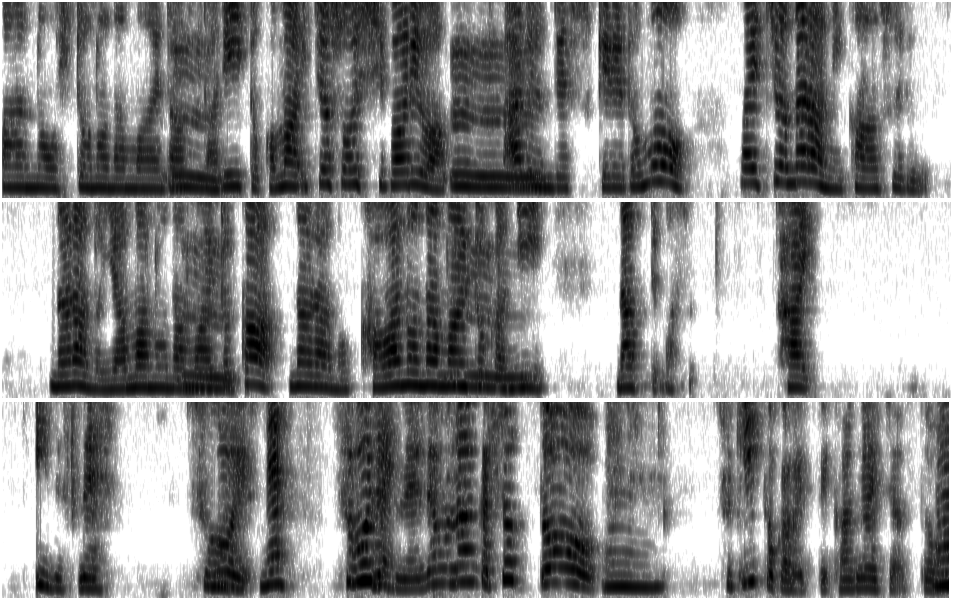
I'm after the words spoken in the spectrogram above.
あの、人の名前だったりとか、まあ、一応そういう縛りはうんあるんですけれども、まあ、一応奈良に関する、奈良の山の名前とか、奈良の川の名前とかになってます。はい。いいですね。すごい。ですね。すごいですね。でもなんかちょっと、うん。次とかって考えちゃうと、も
